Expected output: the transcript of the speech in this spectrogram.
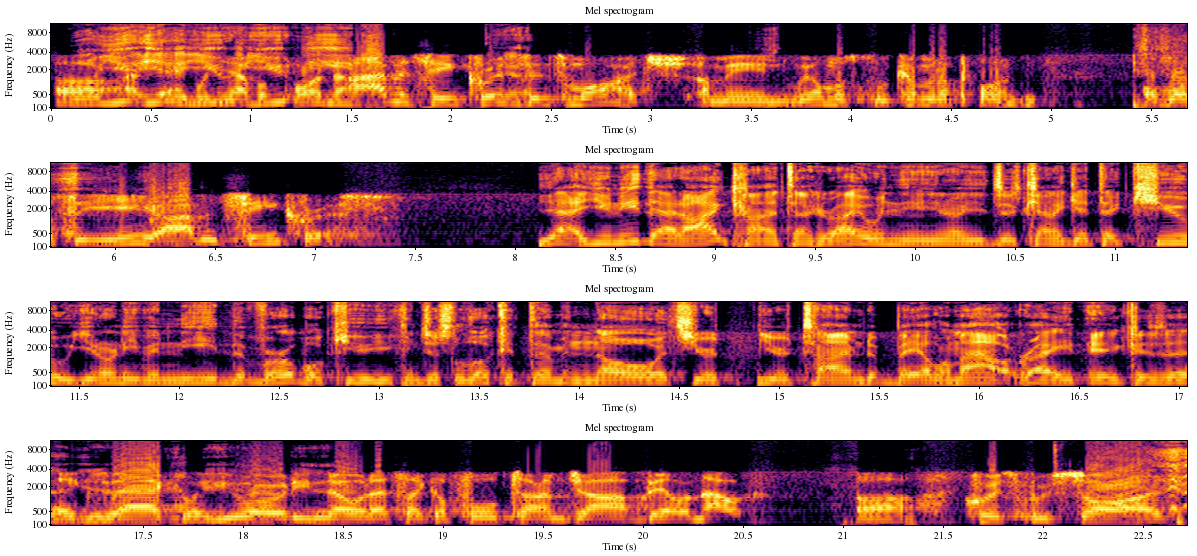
Uh, well, you, yeah, when you, you have you, a partner. I haven't seen Chris yeah. since March. I mean, we almost we're coming up on almost a year. I haven't seen Chris. Yeah, you need that eye contact, right? When you, you know you just kind of get the cue, you don't even need the verbal cue. You can just look at them and know it's your your time to bail them out, right? Because uh, exactly, you already yeah. know that's like a full time job bailing out uh, Chris Broussard,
